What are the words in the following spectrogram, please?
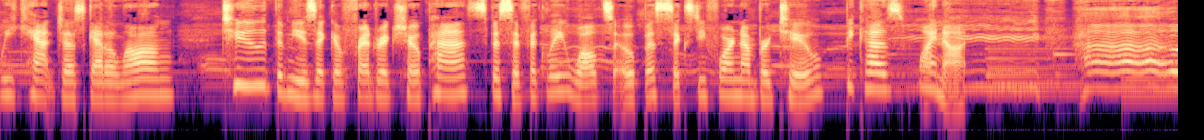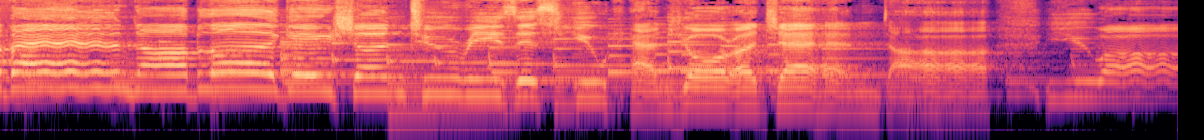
We Can't Just Get Along to the music of Frederick Chopin, specifically Waltz Opus 64 number 2, because why not? have an obligation to resist you and your agenda. You are.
